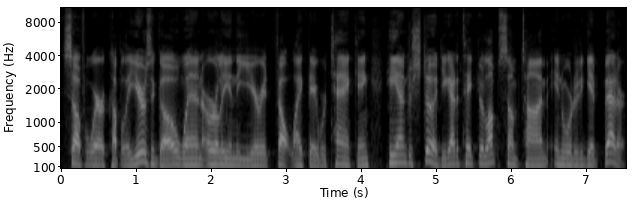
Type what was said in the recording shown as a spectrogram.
self aware a couple of years ago when early in the year it felt like they were tanking. He understood you got to take your lumps sometime in order to get better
